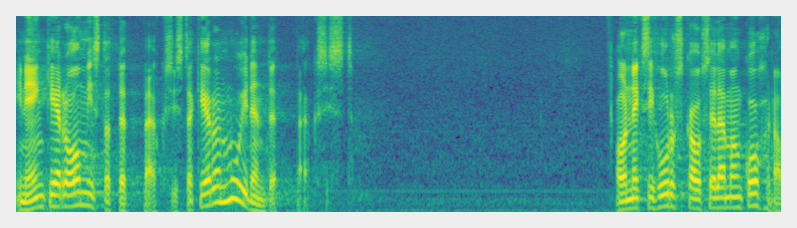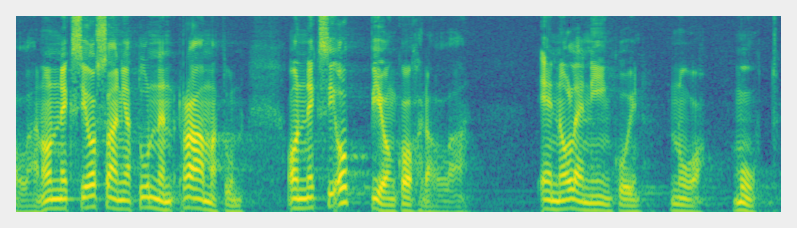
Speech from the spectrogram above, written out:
niin en kerro omista töppäyksistä, kerron muiden töppäyksistä. Onneksi hurskauselämä on kohdallaan, onneksi osaan ja tunnen raamatun, onneksi oppi on kohdallaan. En ole niin kuin nuo muut.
